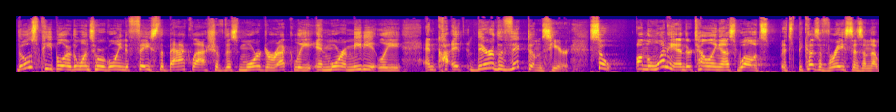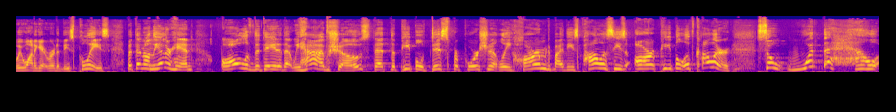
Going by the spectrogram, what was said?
those people are the ones who are going to face the backlash of this more directly and more immediately and they're the victims here. So on the one hand, they're telling us, well, it's it's because of racism that we want to get rid of these police. But then on the other hand, all of the data that we have shows that the people disproportionately harmed by these policies are people of color. So what the hell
